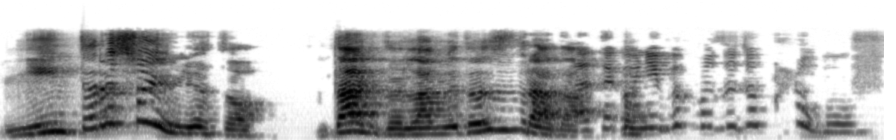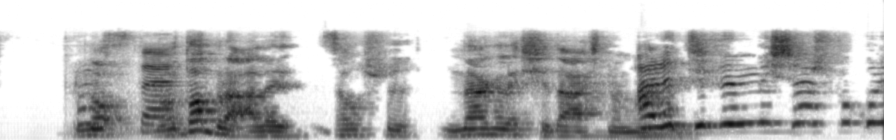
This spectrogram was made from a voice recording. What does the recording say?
Nie interesuje mnie to. Tak, to dla mnie to jest zdrada. Dlatego nie wychodzę do klubów. No, Proste. no dobra, ale załóżmy, nagle się dałaś na Ale ty wymyślasz w ogóle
